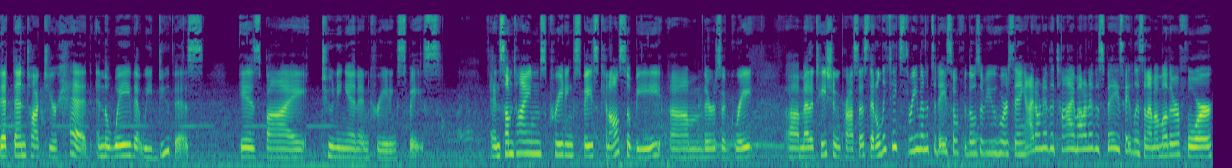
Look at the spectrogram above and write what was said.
that then talk to your head. And the way that we do this is by tuning in and creating space. And sometimes creating space can also be, um, there's a great uh, meditation process that only takes three minutes a day. So for those of you who are saying, I don't have the time, I don't have the space. Hey, listen, I'm a mother of four,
